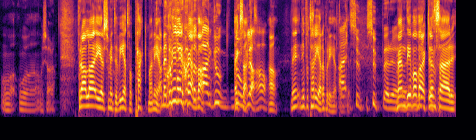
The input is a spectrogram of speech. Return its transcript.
och, och, och köra. För alla er som inte vet vad Pac-Man är, Ja, men skyll er själva. fan goog- googla. Exakt. Ja. Ja. Ni, ni får ta reda på det helt Nej, enkelt. su- super, eh, Men det var verkligen så här,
